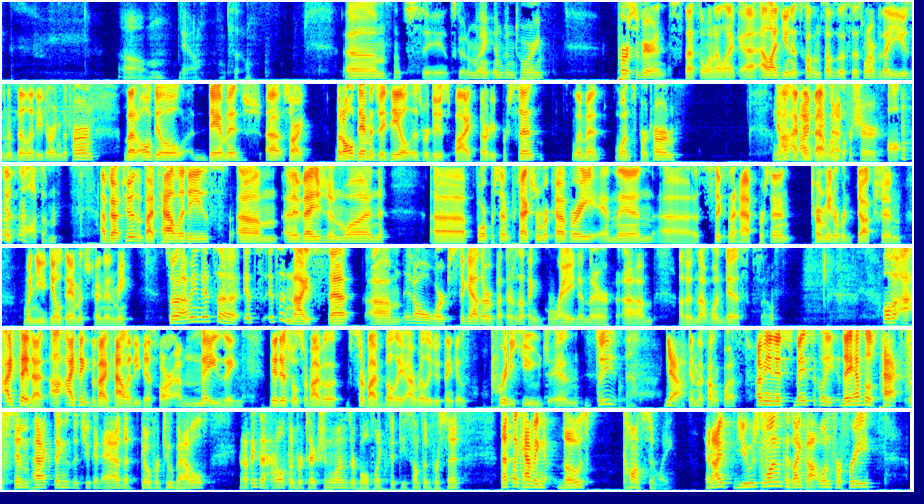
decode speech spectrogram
Um, yeah. So Um, let's see. Let's go to my inventory. Perseverance. That's the one I like. Uh, allied units call themselves assist whenever they use an ability during the turn, but all deal damage. Uh, sorry, but all damage they deal is reduced by thirty percent. Limit once per turn. yeah, I- I think I'd that one's- for sure. Aw- It's awesome. I've got two of the vitalities, um, an evasion one, uh, four percent protection recovery, and then uh, six and a half percent turn meter reduction when you deal damage to an enemy. So I mean, it's a it's it's a nice set. Um, it all works together, but there's nothing great in there um, other than that one disc. So. Although I, I say that, I, I think the vitality discs are amazing. The additional survival survivability, I really do think, is pretty huge in the yeah. in the conquest. I mean, it's basically they have those packs, the stim pack things that you can add that go for two battles, and I think the health and protection ones are both like fifty something percent. That's like having those constantly. And I used one because I got one for free.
